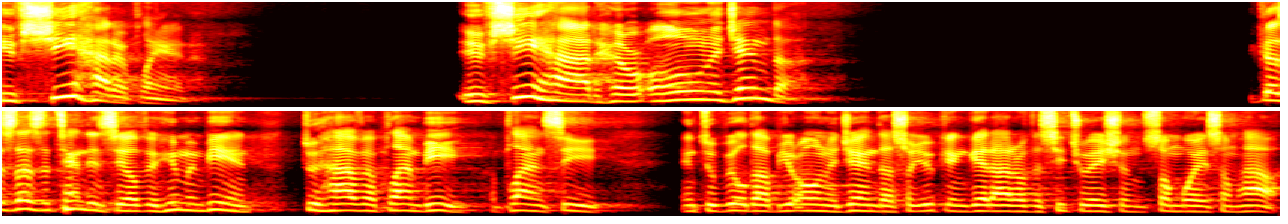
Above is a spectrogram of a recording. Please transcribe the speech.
if she had a plan, if she had her own agenda. Because that's the tendency of the human being to have a plan B, a plan C, and to build up your own agenda so you can get out of the situation some way, somehow.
